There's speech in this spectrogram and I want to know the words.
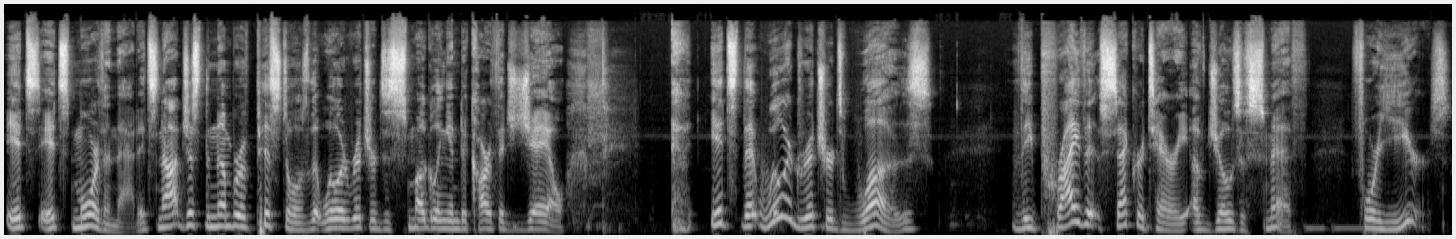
It's it's more than that. It's not just the number of pistols that Willard Richards is smuggling into Carthage jail. It's that Willard Richards was the private secretary of Joseph Smith for years.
